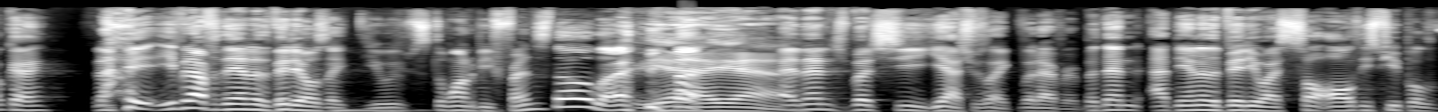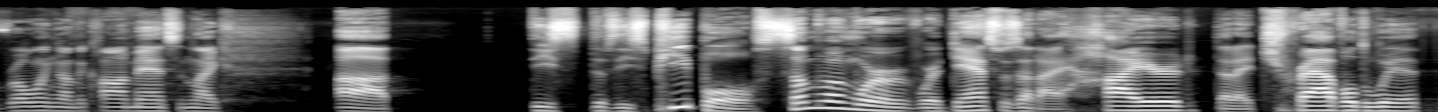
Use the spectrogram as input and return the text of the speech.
okay. And I, even after the end of the video, I was like, you still want to be friends though? Like, Yeah, yeah. And then, but she, yeah, she was like, whatever. But then at the end of the video, I saw all these people rolling on the comments and like, uh, these these people, some of them were were dancers that I hired, that I traveled with,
